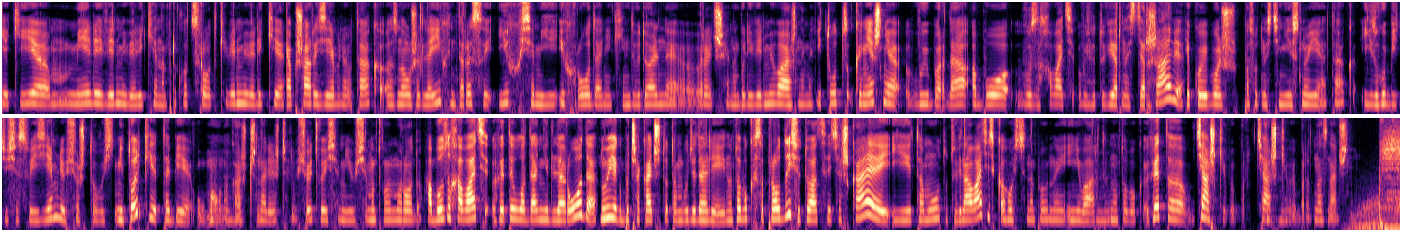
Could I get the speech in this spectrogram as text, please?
якія мелі вельмі вялікія напрыклад сродкі вельмі вялікія абшары земляў так зноў жа для іх інтарэсы іх сям'і іх рода нейкія індывідуальныя рэчы яны былі вельмі важнымі і тут канешне выбор да або вы захаваць гэту вернасць дзяржаве якой больш па сутнасці не існуе так і згубіць усе свае землі ўсё што вось не толькі табе умоўна кажучы належчылі ўсёй твоей сям'і ўсяму твайму роду або захаваць гэтыя ўладанні для рода ну як бы чакаць што там будзе далей. Ну то бок сапраўды сітуацыя цяжкая і таму тут вінаваціць кагосьці напэўна і не варта. Ну то бок гэта цяжкі выбор цяжкі выбор адназначна а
